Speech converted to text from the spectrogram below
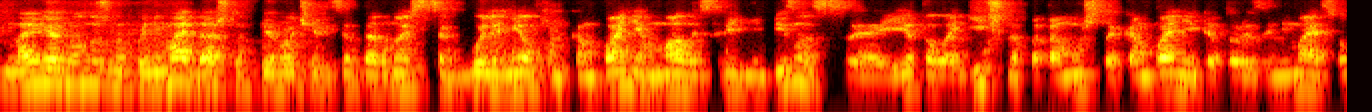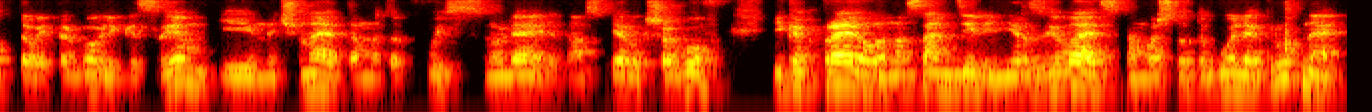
наверное, нужно понимать, да, что в первую очередь это относится к более мелким компаниям, малый и средний бизнес, э, и это логично, потому что компании, которые занимаются оптовой торговлей ГСМ и начинают там этот путь с нуля или там с первых шагов, и, как правило, на самом деле не развиваются там во что-то более крупное,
